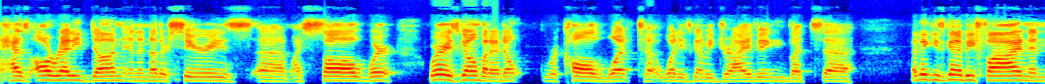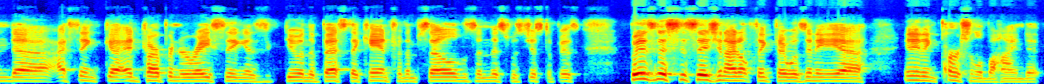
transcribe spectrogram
has already done in another series. Um, I saw where where he's going, but I don't recall what uh, what he's going to be driving. But uh, I think he's going to be fine, and uh, I think uh, Ed Carpenter Racing is doing the best they can for themselves. And this was just a bus- business decision. I don't think there was any uh, anything personal behind it.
